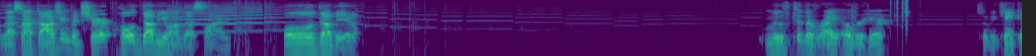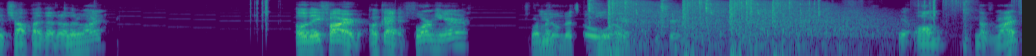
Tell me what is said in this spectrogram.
That's not dodging, but sure. Hold W on this line. Hold W. Move to the right over here. So we can't get shot by that other line. Oh, they fired. Okay, form here. Form You in- don't, that's oh team well, here. the same. Yeah, um, never mind.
